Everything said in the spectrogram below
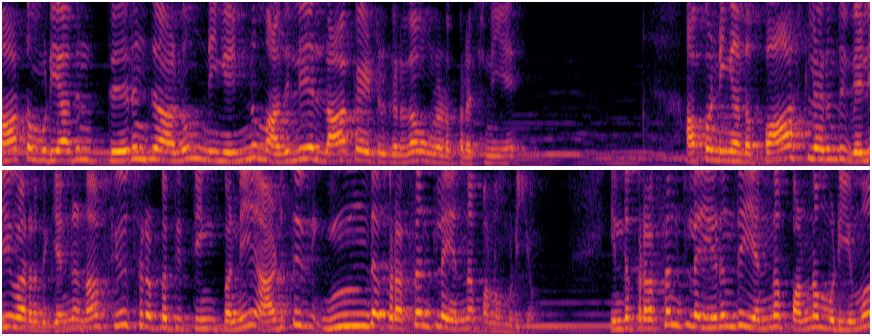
மாற்ற முடியாதுன்னு தெரிஞ்சாலும் நீங்கள் இன்னும் அதிலேயே லாக் ஆகிட்டு இருக்கிறதா உங்களோட பிரச்சனையே. அப்போ நீங்கள் அந்த பாஸ்ட்லேருந்து வெளியே வர்றதுக்கு என்னென்னா ஃப்யூச்சரை பற்றி திங்க் பண்ணி அடுத்து இந்த ப்ரெசண்ட்டில் என்ன பண்ண முடியும்? இந்த ப்ரெசென்ட்டில் இருந்து என்ன பண்ண முடியுமோ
